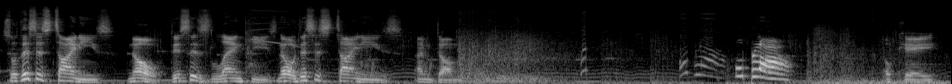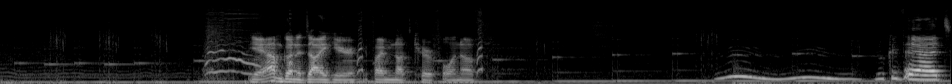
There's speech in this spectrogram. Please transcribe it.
So this is Tiny's. No, this is Lanky's. No, this is Tiny's. I'm dumb. Hoopla! Okay. Yeah, I'm gonna die here if I'm not careful enough. Look at that.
